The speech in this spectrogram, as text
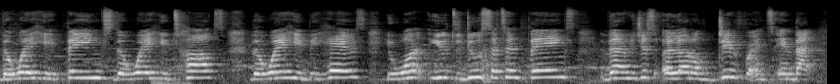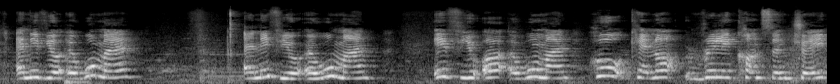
The way he thinks, the way he talks, the way he behaves. He want you to do certain things. There is just a lot of difference in that. And if you're a woman, and if you're a woman, if you are a woman who cannot really concentrate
